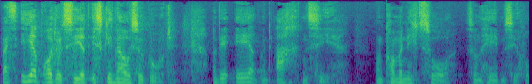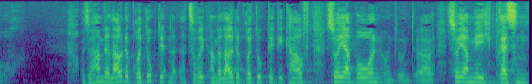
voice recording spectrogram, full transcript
Was ihr produziert, ist genauso gut. Und wir ehren und achten sie und kommen nicht so, sondern heben sie hoch. Und so haben wir lauter Produkte, zurück haben wir lauter Produkte gekauft, Sojabohnen und, und äh, Sojamilchpressen,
